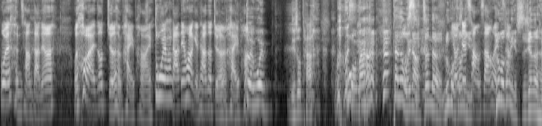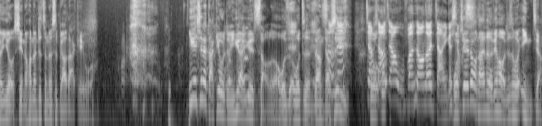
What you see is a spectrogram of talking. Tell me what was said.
我也很常打电话，我后来都觉得很害怕、欸。对呀、啊，打电话给他都觉得很害怕。对，我也。你说他 我吗？但是我跟你讲，真的，如果说你厂商如果说你时间真的很有限的话，那就真的是不要打给我，因为现在打给我的人越来越少了，我只我只能这样讲。所以讲想要讲五分钟都会讲一个小时。我接到难得的电话，我就是会硬讲。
